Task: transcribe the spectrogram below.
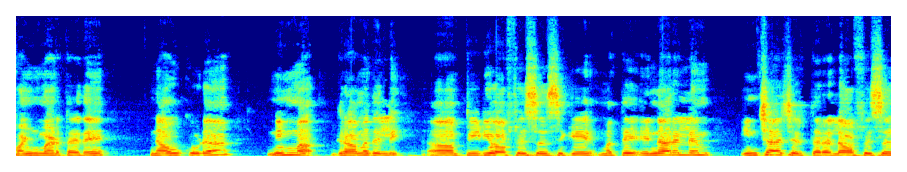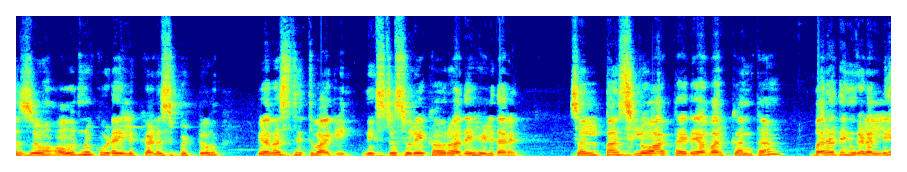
ಫಂಡ್ ಮಾಡ್ತಾ ಇದೆ. ನಾವು ಕೂಡ ನಿಮ್ಮ ಗ್ರಾಮದಲ್ಲಿ ಪಿ ಡಿ ಆಫೀಸರ್ಸ್ಗೆ ಮತ್ತೆ N R L M in charge ಇರ್ತಾರಲ್ಲ ಆಫೀಸರ್ಸ್ ಅವ್ರನ್ನು ಕೂಡ ಇಲ್ಲಿ ಕಳಿಸ್ಬಿಟ್ಟು ವ್ಯವಸ್ಥಿತವಾಗಿ ನೆಕ್ಸ್ಟ್ ಸುರೇಖ ಅವರು ಅದೇ ಹೇಳಿದ್ದಾರೆ. ಸ್ವಲ್ಪ ಸ್ಲೋ ಆಗ್ತಾ ಇದೆ ವರ್ಕ್ ಅಂತ. ಬರ ದಿನಗಳಲ್ಲಿ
